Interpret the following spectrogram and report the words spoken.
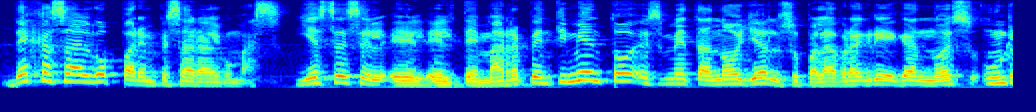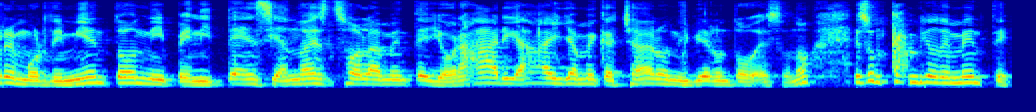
dejas algo para empezar algo más. Y este es el, tema. Arrepentimiento es metanoia, su palabra griega, no es un remordimiento ni penitencia, no es solamente llorar y, ay, ya me cacharon y vieron todo eso, ¿no? Es un cambio de mente.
